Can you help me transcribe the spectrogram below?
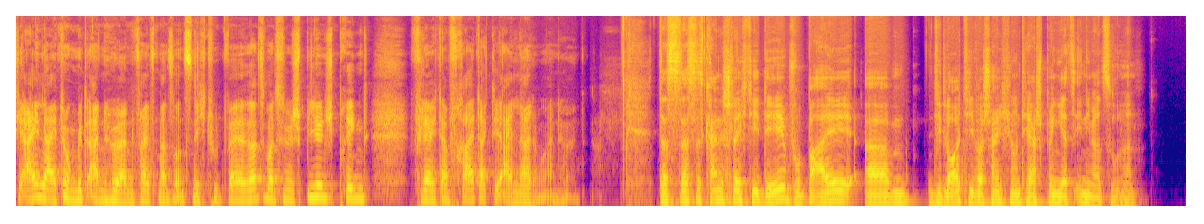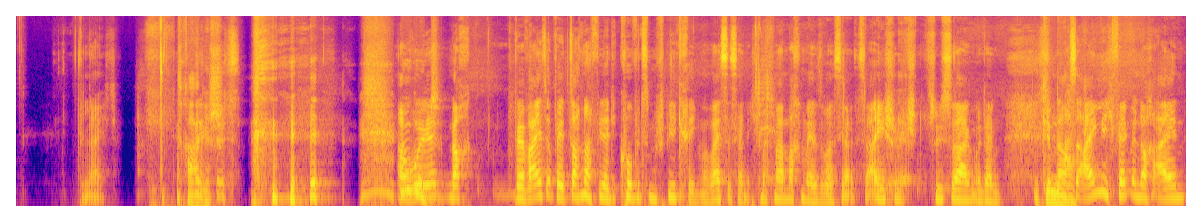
die Einleitung mit anhören, falls man sonst nicht tut. Weil sonst mal zu den Spielen springt, vielleicht am Freitag die Einleitung anhören. Das, das ist keine schlechte Idee, wobei ähm, die Leute, die wahrscheinlich hin und her springen, jetzt eh nicht mehr zuhören. Vielleicht. Tragisch. Aber noch wer weiß, ob wir jetzt doch noch wieder die Kurve zum Spiel kriegen. Man weiß es ja nicht. Manchmal machen wir ja sowas ja. Das ist eigentlich schon Tschüss sagen und dann. Genau. Also eigentlich fällt mir noch ein,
